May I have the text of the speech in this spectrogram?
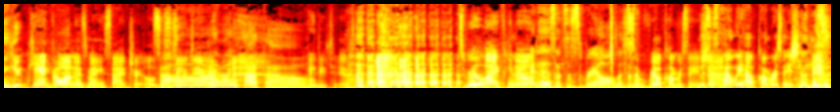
you can't go on as many side trails as oh, you do. i like that though I do too. it's real life, you know? It is. This is real. This It's is a real conversation. this is how we have conversations.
